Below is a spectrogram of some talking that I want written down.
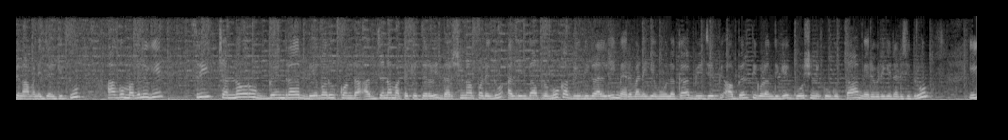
ಚುನಾವಣೆ ಜರುಗಿತ್ತು ಹಾಗೂ ಮೊದಲಿಗೆ ಶ್ರೀ ಚನ್ನೂರು ಉಪೇಂದ್ರ ದೇವರು ಕೊಂಡ ಅಜ್ಜನ ಮಠಕ್ಕೆ ತೆರಳಿ ದರ್ಶನ ಪಡೆದು ಅಲ್ಲಿಂದ ಪ್ರಮುಖ ಬೀದಿಗಳಲ್ಲಿ ಮೆರವಣಿಗೆ ಮೂಲಕ ಬಿಜೆಪಿ ಅಭ್ಯರ್ಥಿಗಳೊಂದಿಗೆ ಘೋಷಣೆ ಕೂಗುತ್ತಾ ಮೆರವಣಿಗೆ ನಡೆಸಿದರು. ಈ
